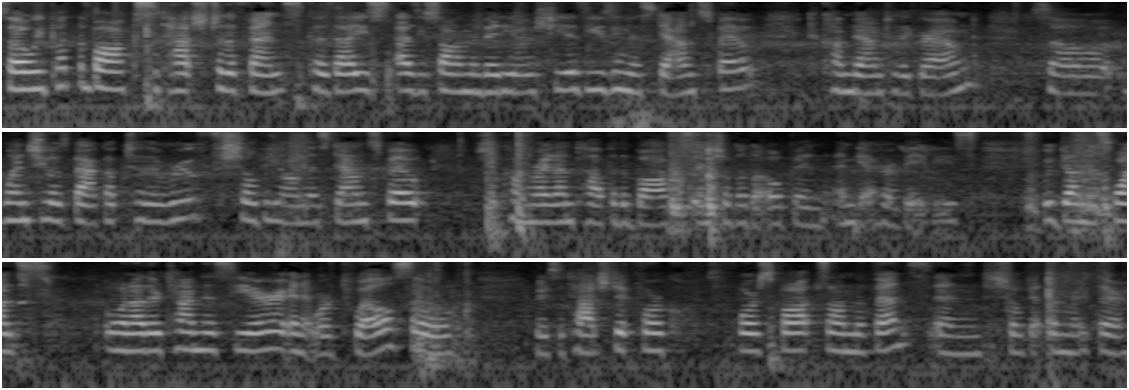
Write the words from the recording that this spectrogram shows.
So we put the box attached to the fence because as, you saw in the video, she is using this downspout to come down to the ground. So when she goes back up to the roof, she'll be on this downspout. She'll come right on top of the box and she'll be able to open and get her babies. We've done this once, one other time this year and it worked well. So we just attached it four, four spots on the fence and she'll get them right there.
